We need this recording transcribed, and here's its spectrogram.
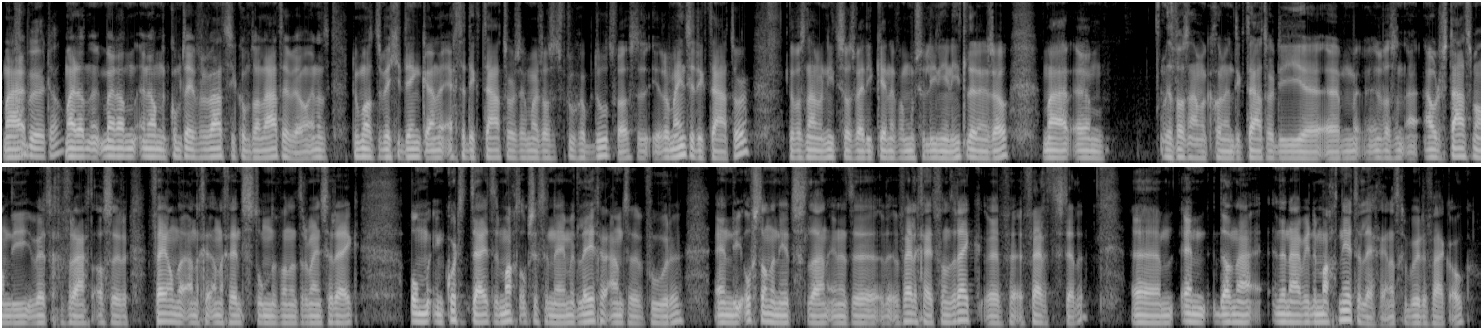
Maar, gebeurt ook. maar, dan, maar dan, en dan komt de evaluatie komt dan later wel. En dat doet me altijd een beetje denken aan de echte dictator, zeg maar, zoals het vroeger bedoeld was. De Romeinse dictator. Dat was namelijk niet zoals wij die kennen van Mussolini en Hitler en zo. Maar ehm, dat was namelijk gewoon een dictator die. eh, ehm, het was een a- oude staatsman die werd gevraagd als er vijanden aan de, grens stonden van het Romeinse Rijk. om in korte tijd de macht op zich te nemen, het leger aan te voeren. en die opstanden neer te slaan en het, eh, de veiligheid van het Rijk eh, ve- veilig te stellen. Ehm, en daarna, daarna weer de macht neer te leggen. En dat gebeurde vaak ook.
